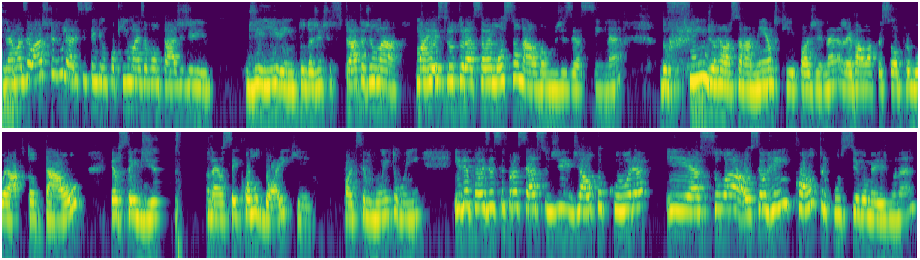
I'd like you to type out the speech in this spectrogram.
né? Mas eu acho que as mulheres se sentem um pouquinho mais à vontade de, de irem tudo. A gente trata de uma, uma reestruturação emocional, vamos dizer assim, né? Do fim de um relacionamento que pode né, levar uma pessoa para o buraco total. Eu sei disso, né? Eu sei como dói, que pode ser muito ruim. E depois esse processo de, de autocura e a sua, o seu reencontro consigo mesmo, né?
